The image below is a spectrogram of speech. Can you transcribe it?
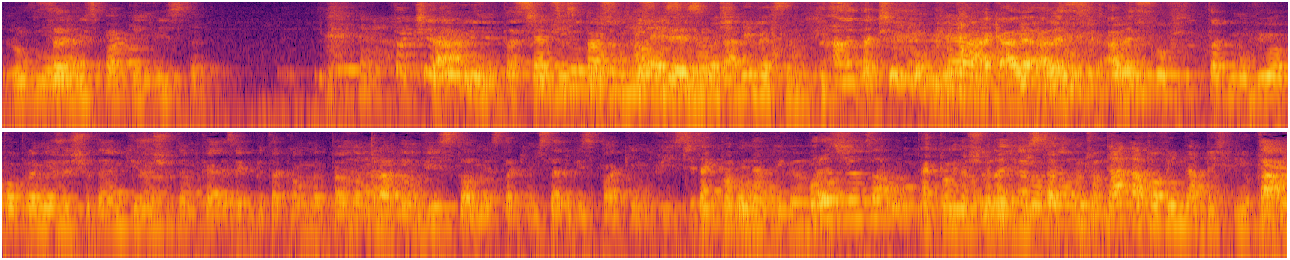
równie... Serwis pakiem Visty. Tak się Tak, mówi. Tak serwis się Ale jest no tak. Ale tak się mówi. Tak, ale, ale, ale, użytkowników tak mówiło po premierze siódemki, że siódemka jest jakby taką pełnoprawną Wistą, jest takim serwis pakiem Visty. czy tak bo- powinna Bo wyglądać? rozwiązało... Tak powinno wyglądać Vista od początku. Taka powinna być w Tak.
